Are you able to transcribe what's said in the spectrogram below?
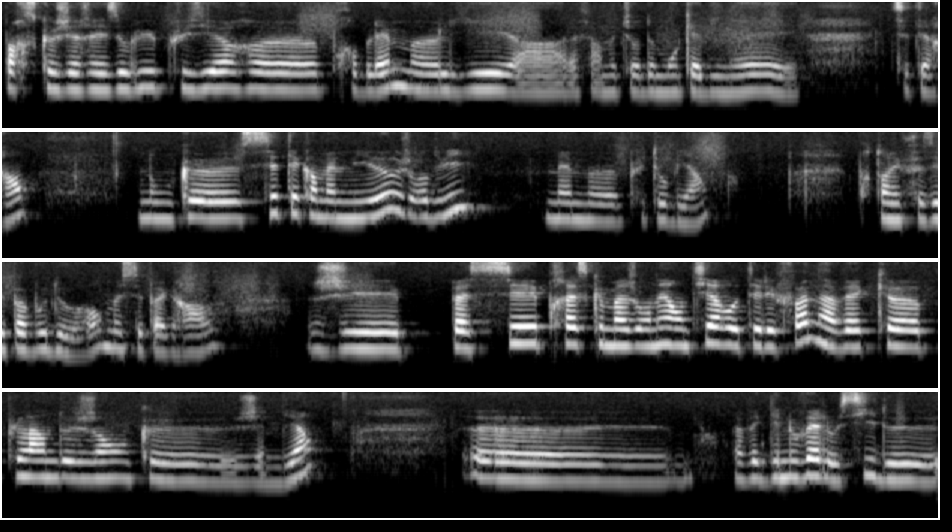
parce que j'ai résolu plusieurs euh, problèmes euh, liés à la fermeture de mon cabinet, etc. Donc euh, c'était quand même mieux aujourd'hui, même plutôt bien. Pourtant il faisait pas beau dehors, mais c'est pas grave. J'ai passé presque ma journée entière au téléphone avec plein de gens que j'aime bien. Euh, avec des nouvelles aussi de,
